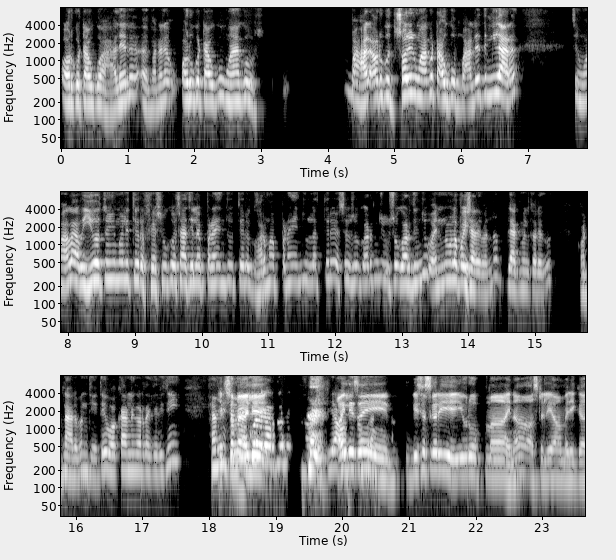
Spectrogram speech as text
अर्को टाउको हालेर भनेर अरूको टाउको उहाँको अरूको शरीर उहाँको टाउको हालेर त्यो मिलाएर चाहिँ उहाँलाई अब यो चाहिँ मैले तेरो फेसबुकको साथीलाई पठाइदिन्छु तेरो घरमा पठाइदिन्छु ल तेरो यसो यसो गरिदिन्छु उसो गरिदिन्छु होइन मलाई पैसा दे भनेर ब्ल्याकमेल गरेको घटनाहरू पनि थिए। त्यही भएको कारणले गर्दाखेरि चाहिँ अहिले चाहिँ विशेष गरी युरोपमा होइन अस्ट्रेलिया अमेरिका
